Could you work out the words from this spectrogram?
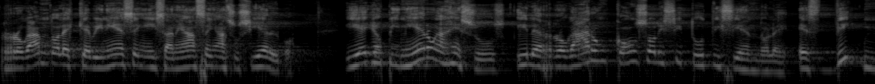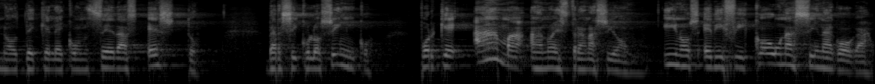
rogándoles que viniesen y saneasen a su siervo. Y ellos vinieron a Jesús y le rogaron con solicitud, diciéndole, es digno de que le concedas esto. Versículo 5, porque ama a nuestra nación y nos edificó una sinagoga.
